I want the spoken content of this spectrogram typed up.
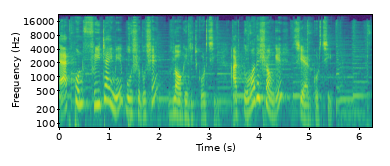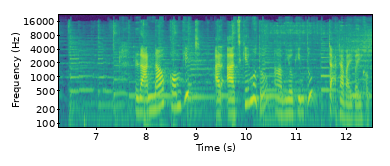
এখন ফ্রি টাইমে বসে বসে ভ্লগ এডিট করছি আর তোমাদের সঙ্গে শেয়ার করছি। রান্নাও কমপ্লিট আর আজকের মতো আমিও কিন্তু টাটা বাই বাই হব।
